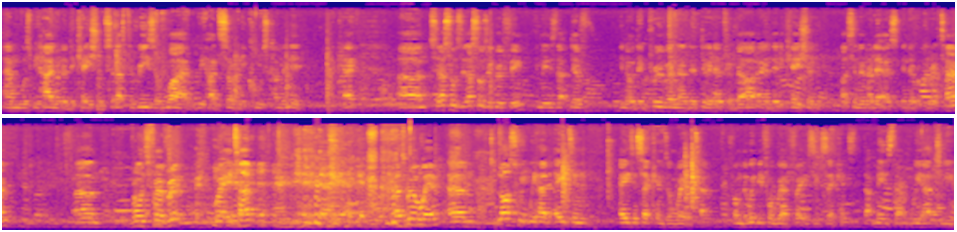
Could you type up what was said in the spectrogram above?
and was behind on education. So that's the reason why we had so many calls coming in. Okay, um, so that's always that's always a good thing. It means that they've you know they're improving and they're doing everything better, and education are sending the letters in the correct time. Um, Ron's favourite, waiting time. As we're aware, um, last week we had 18, 18 seconds on waiting time. From the week before we had 36 seconds. That means that we actually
